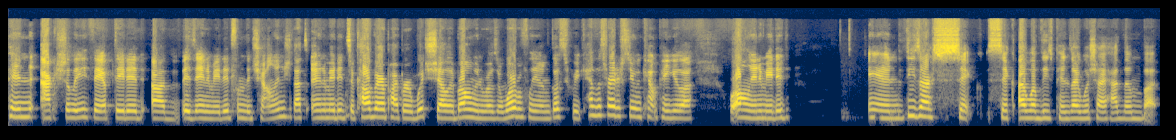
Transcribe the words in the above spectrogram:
pin actually they updated uh, is animated from the challenge. That's animated. So Calavera, Piper, Witch, Shelly, Brawlman, Rosa, Werewolf, Ghost Squeak, Headless Rider, Stu, and Count Pangula were all animated. And these are sick, sick. I love these pins. I wish I had them, but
